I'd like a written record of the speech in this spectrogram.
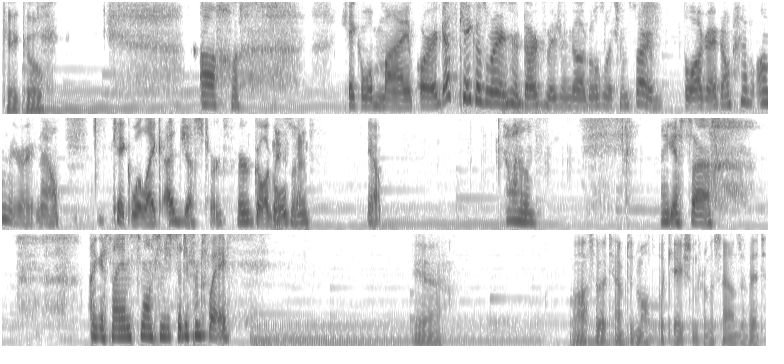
Keiko. Oh, Keiko will mime, or I guess Keiko's wearing her dark vision goggles, which I'm sorry, blog, I don't have on me right now. Keiko will like adjust her her goggles Next and yeah. Um, I guess uh, I guess I am smart in just a different way. Yeah. Lots of attempted multiplication from the sounds of it.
